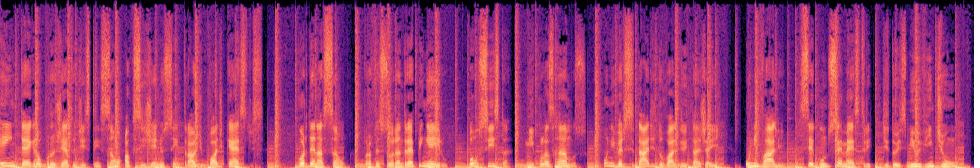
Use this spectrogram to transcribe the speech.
e integra o projeto de extensão Oxigênio Central de Podcasts. Coordenação: Professor André Pinheiro. Bolsista: Nicolas Ramos. Universidade do Vale do Itajaí. Univale, segundo semestre de 2021.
